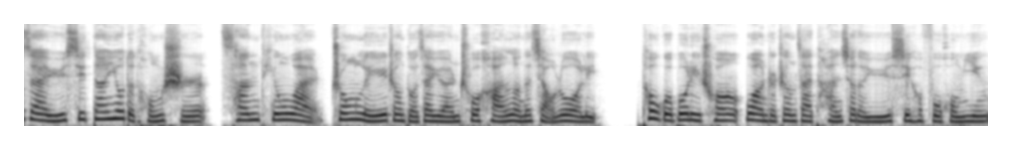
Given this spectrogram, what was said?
在于西担忧的同时，餐厅外，钟离正躲在远处寒冷的角落里，透过玻璃窗望着正在谈笑的于西和傅红英。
